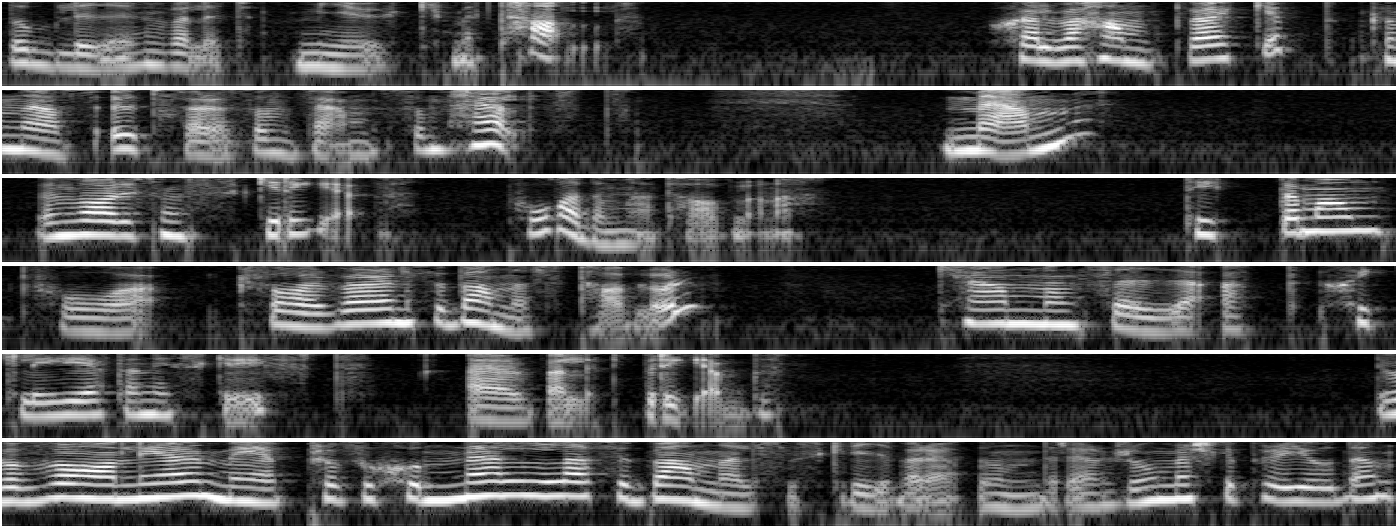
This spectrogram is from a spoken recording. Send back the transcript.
då blir en väldigt mjuk metall. Själva hantverket kunde alltså utföras av vem som helst. Men, vem var det som skrev på de här tavlorna? Tittar man på kvarvarande förbannelsetavlor kan man säga att skickligheten i skrift är väldigt bred. Det var vanligare med professionella förbannelseskrivare under den romerska perioden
